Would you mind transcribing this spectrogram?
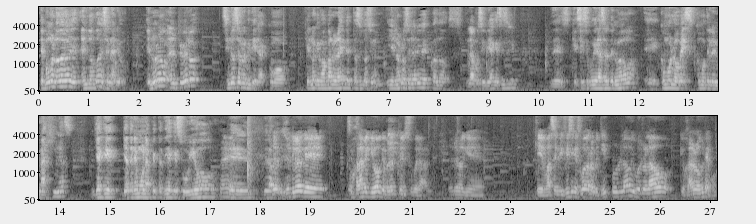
Te pongo en los dos, en los dos escenarios. En uno, en el primero, si no se repitiera, como qué es lo que más valoráis de esta situación, y el otro escenario es cuando la posibilidad que sí se, que sí se pudiera hacer de nuevo, eh, ¿cómo lo ves? ¿Cómo te lo imaginas? Ya que ya tenemos una expectativa que subió de, de la Yo, yo creo que, ojalá me equivoque, pero esto es insuperable. Yo creo que, que va a ser difícil que se pueda repetir por un lado y por otro lado que ojalá lo logremos.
